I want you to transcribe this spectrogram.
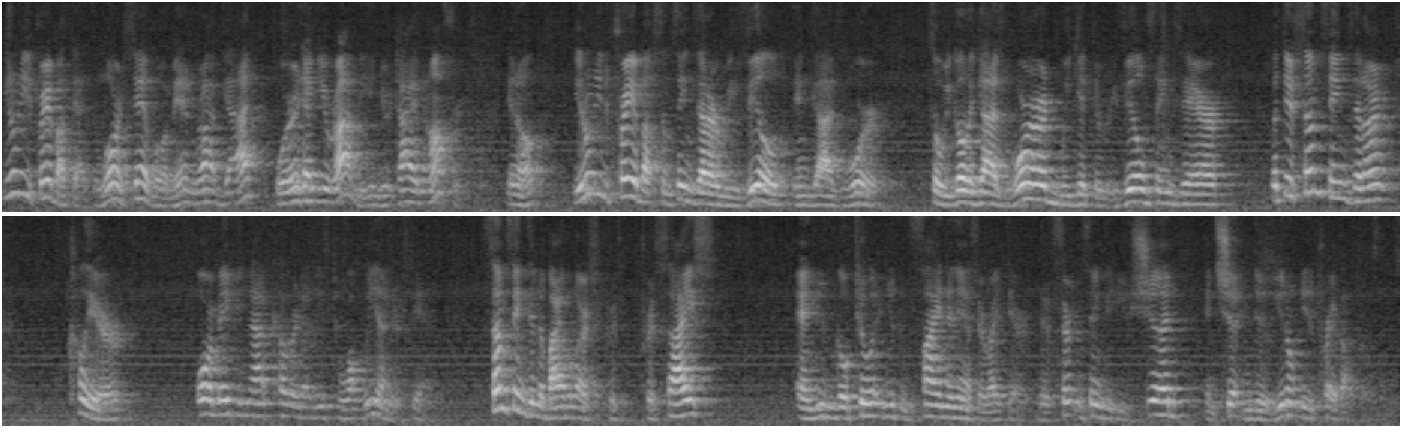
You don't need to pray about that. The Lord said, well, a man robbed God, where have you robbed me? In your tithe and offerings. You know, you don't need to pray about some things that are revealed in God's Word. So we go to God's Word, we get the revealed things there, but there's some things that aren't clear or maybe not covered at least to what we understand. Some things in the Bible are pre- precise, and you can go to it and you can find an answer right there. There's certain things that you should and shouldn't do. You don't need to pray about those things.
